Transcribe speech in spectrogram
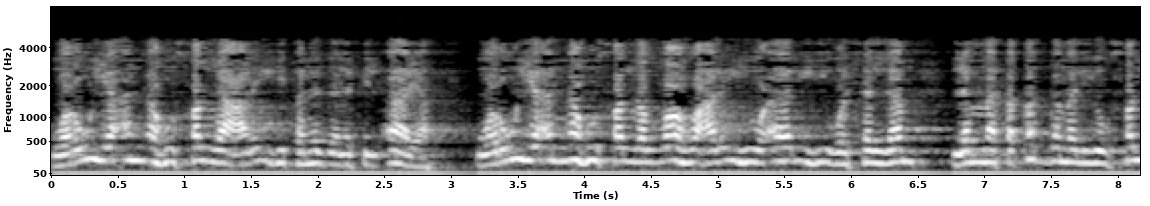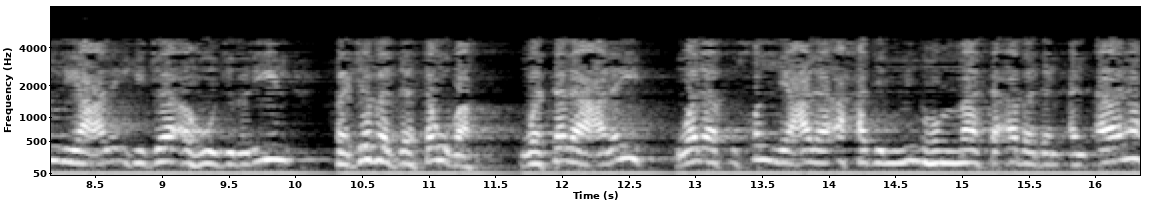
وروي أنه صلى عليه فنزلت الآية. وروي أنه صلى الله عليه وآله وسلم لما تقدم ليصلي عليه جاءه جبريل فجبز ثوبه. وتلا عليه ولا تصلي على أحد منهم مات أبدا الآية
